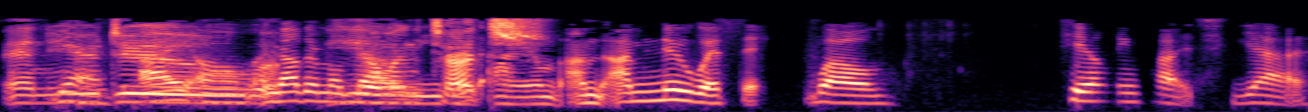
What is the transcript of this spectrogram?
And you yes. do I, um, another modality healing touch. I am I'm, I'm new with it. Well, healing touch. Yes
